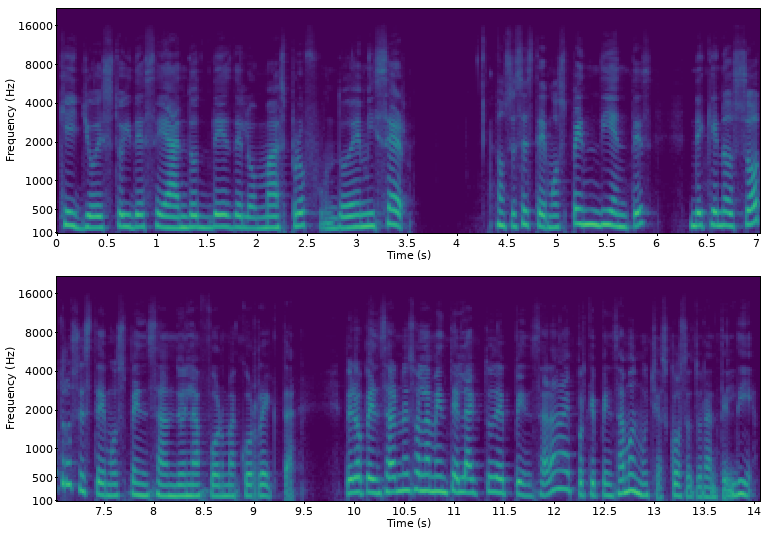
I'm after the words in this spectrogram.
que yo estoy deseando desde lo más profundo de mi ser. Entonces estemos pendientes de que nosotros estemos pensando en la forma correcta. Pero pensar no es solamente el acto de pensar, porque pensamos muchas cosas durante el día.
